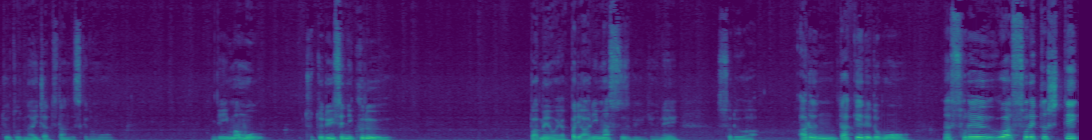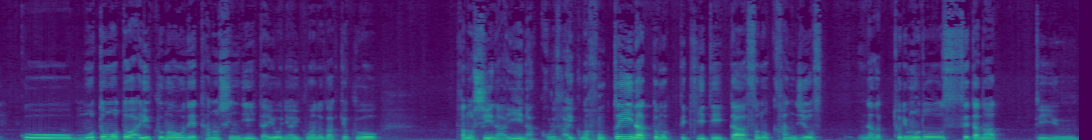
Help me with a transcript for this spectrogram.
ちょっと泣いちゃってたんですけども。で、今もちょっと涙腺に来る場面はやっぱりありますよね。それは。あるんだけれども、それはそれとしてこうもともとあゆくまをね楽しんでいたようにあゆくまの楽曲を楽しいないいなこれあゆくま本当いいなと思って聴いていたその感じをなんか取り戻せたなっていう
